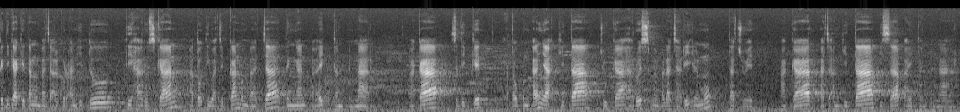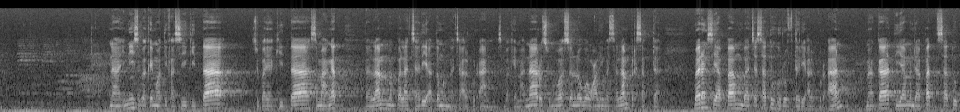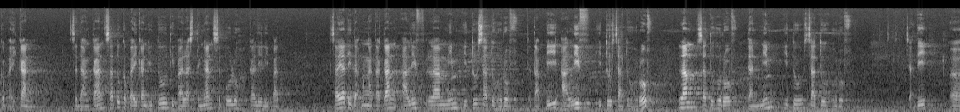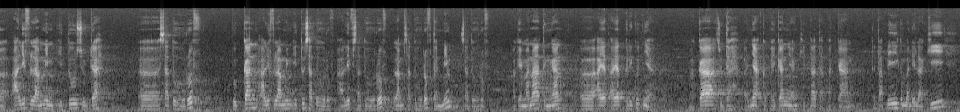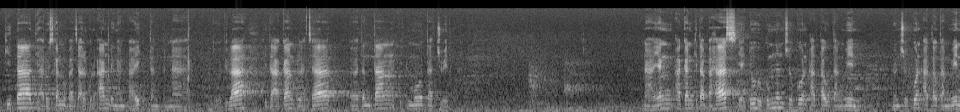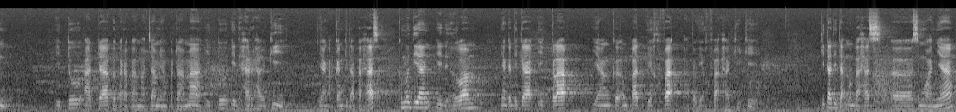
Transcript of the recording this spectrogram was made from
ketika kita membaca Al-Qur'an itu diharuskan atau diwajibkan membaca dengan baik dan benar. Maka sedikit ataupun banyak kita juga harus mempelajari ilmu tajwid agar bacaan kita bisa baik dan benar. Nah, ini sebagai motivasi kita supaya kita semangat dalam mempelajari atau membaca Al-Qur'an sebagaimana Rasulullah Shallallahu alaihi wasallam bersabda, barang siapa membaca satu huruf dari Al-Qur'an, maka dia mendapat satu kebaikan. Sedangkan satu kebaikan itu dibalas dengan 10 kali lipat. Saya tidak mengatakan alif lam mim itu satu huruf, tetapi alif itu satu huruf, lam satu huruf, dan mim itu satu huruf. Jadi uh, alif lam mim itu sudah uh, satu huruf, bukan alif lam mim itu satu huruf. Alif satu huruf, lam satu huruf, dan mim satu huruf. Bagaimana dengan uh, ayat-ayat berikutnya? Maka sudah banyak kebaikan yang kita dapatkan. Tetapi kembali lagi kita diharuskan membaca Al-Quran dengan baik dan benar. Untuk itulah kita akan belajar tentang ilmu tajwid. Nah, yang akan kita bahas yaitu hukum nun sukun atau tanwin. Nun sukun atau tanwin itu ada beberapa macam. Yang pertama itu idhar halki yang akan kita bahas kemudian idgham yang ketiga iklab yang keempat ikhfa atau ikhfa hakiki kita tidak membahas uh, semuanya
